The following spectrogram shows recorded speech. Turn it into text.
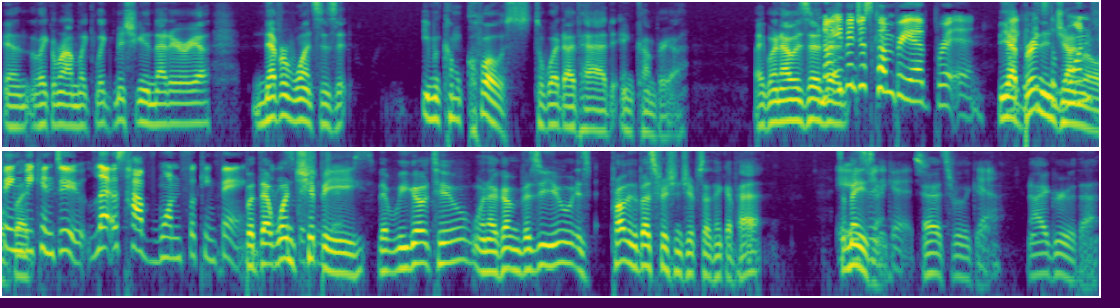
and like around like Lake Michigan that area. Never once has it even come close to what I've had in Cumbria. Like when I was in Not uh, even just Cumbria, Britain. Yeah, Like, Britain it's in the general, one thing but- we can do. Let us have one fucking thing. But that one it's chippy that we go to when I come visit you is probably the best fish and chips I think I've had. It's It amazing. really good. It's really good. Yeah. And I agree with that.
